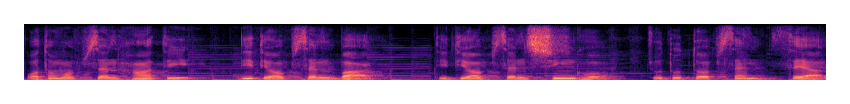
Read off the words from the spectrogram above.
প্রথম অপশান হাতি, দ্বিতীয় অপশান বাঘ, তৃতীয় অপশান সিংহ, চতুর্থ অপশান শেয়াল।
